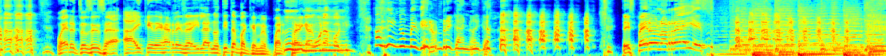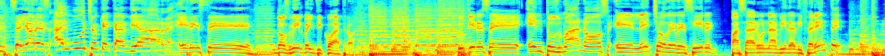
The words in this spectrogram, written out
bueno, entonces a- hay que dejarles ahí la notita para que me traigan una porque. Ay, no me dieron regalo, oiga. Te espero, los reyes. Señores, hay mucho que cambiar en este 2024. Tú tienes eh, en tus manos el hecho de decir pasar una vida diferente.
